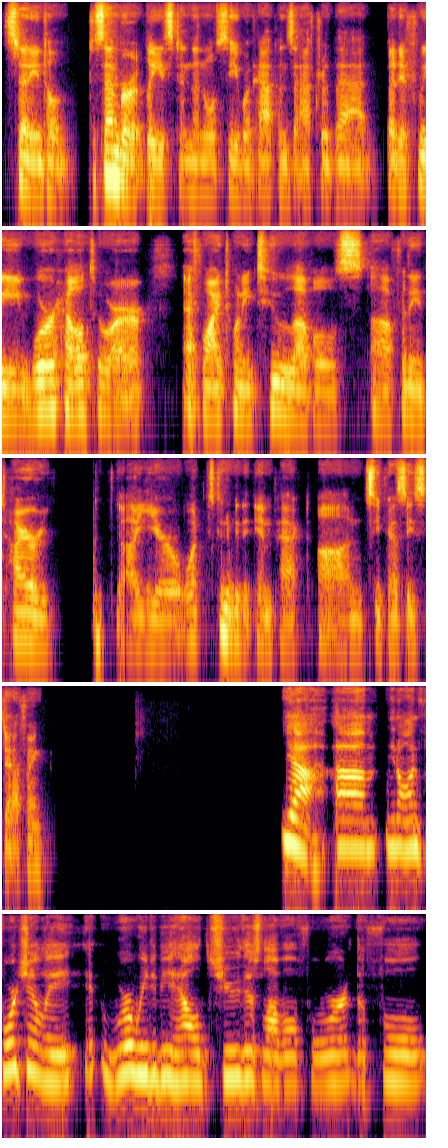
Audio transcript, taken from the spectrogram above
steady until December at least, and then we'll see what happens after that. But if we were held to our FY twenty-two levels uh, for the entire uh, year, what's going to be the impact on CPSC staffing? Yeah, um, you know, unfortunately, were we to be held to this level for the full,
